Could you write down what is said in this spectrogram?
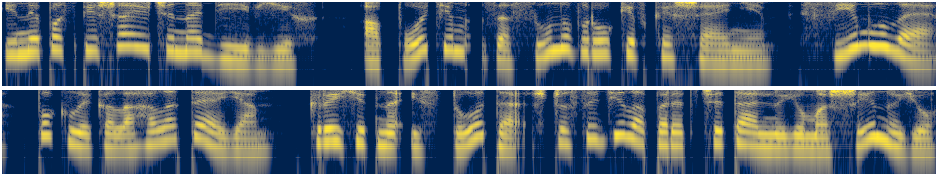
і, не поспішаючи, надів їх, а потім засунув руки в кишені. Сімуле, покликала Галатея. Крихітна істота, що сиділа перед читальною машиною,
